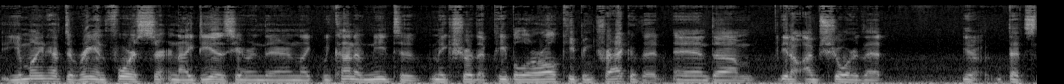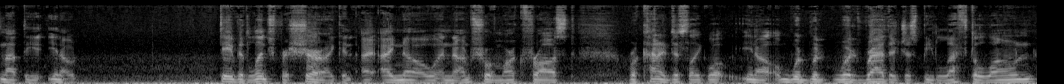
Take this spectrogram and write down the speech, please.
you, might have to reinforce certain ideas here and there and like we kind of need to make sure that people are all keeping track of it and um, you know i'm sure that you know that's not the you know david lynch for sure i can i, I know and i'm sure mark frost were kind of just like well you know would, would would rather just be left alone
